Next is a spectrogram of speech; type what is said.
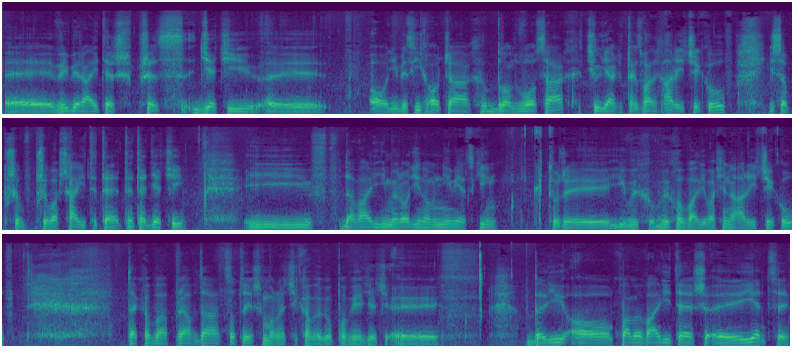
E, wybierali też przez dzieci e, o niebieskich oczach, blond włosach, czyli jak tak zwanych Aryjczyków i przy, przywłaszczali te, te, te dzieci i dawali im rodzinom niemieckim, którzy ich wychowali właśnie na Aryjczyków. Taka była prawda. Co tu jeszcze można ciekawego powiedzieć? E, byli okłamywali też Jęcy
